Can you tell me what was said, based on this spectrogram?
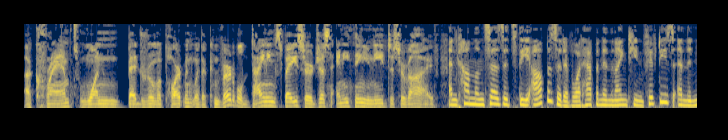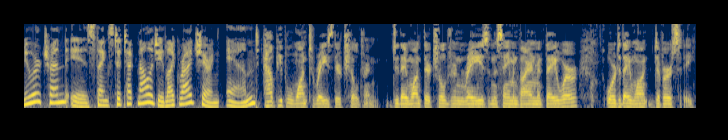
a cramped one bedroom apartment with a convertible dining space or just anything you need to survive. And Conlon says it's the opposite of what happened in the 1950s and the newer trend is thanks to technology like ride sharing and how people want to raise their children. Do they want their children raised in the same environment they were or do they want diversity?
